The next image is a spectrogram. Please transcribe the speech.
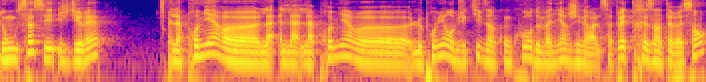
Donc ça c'est je dirais la première, euh, la, première, euh, le premier objectif d'un concours de manière générale. Ça peut être très intéressant,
